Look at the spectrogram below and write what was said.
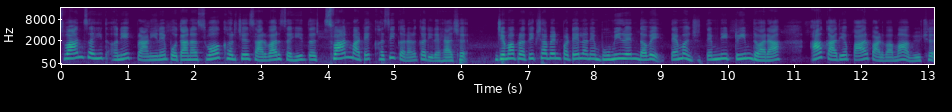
શ્વાન સહિત અનેક પ્રાણીને પોતાના સ્વ ખર્ચે સારવાર સહિત શ્વાન માટે ખસીકરણ કરી રહ્યા છે. જેમાં પ્રતીક્ષાબેન પટેલ અને ભૂમિબેન દવે તેમજ તેમની ટીમ દ્વારા આ કાર્ય પાર પાડવામાં આવ્યું છે.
